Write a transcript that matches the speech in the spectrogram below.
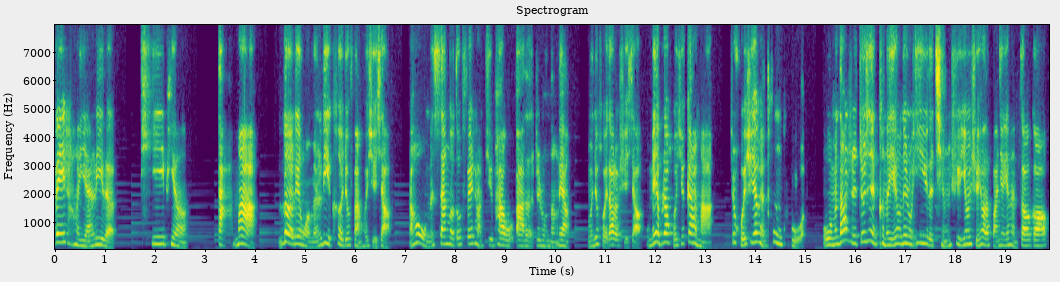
非常严厉的。批评、打骂、勒令我们立刻就返回学校，然后我们三个都非常惧怕我爸的这种能量，我们就回到了学校。我们也不知道回去干嘛，就回去也很痛苦。我们当时就是可能也有那种抑郁的情绪，因为学校的环境也很糟糕，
